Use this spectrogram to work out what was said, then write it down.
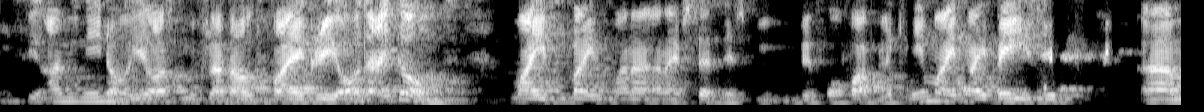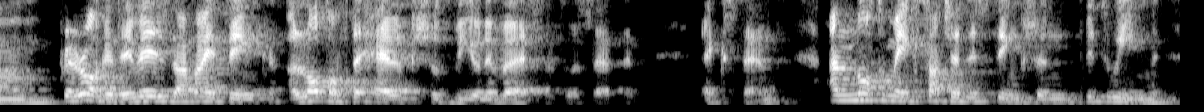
if you, I mean, you know, you ask me flat out if I agree or I don't. My, my, and I've said this before publicly, my, my basic um, prerogative is that I think a lot of the help should be universal to a certain extent and not make such a distinction between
